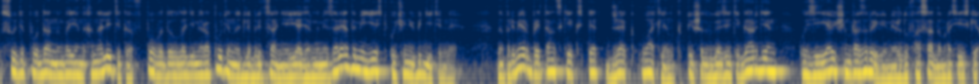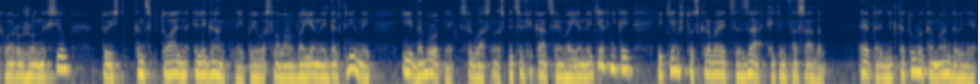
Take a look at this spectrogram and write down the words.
Судя по данным военных аналитиков, поводы у Владимира Путина для брецания ядерными зарядами есть очень убедительные. Например, британский эксперт Джек Уатлинг пишет в газете «Гардиан» о зияющем разрыве между фасадом российских вооруженных сил, то есть концептуально элегантной, по его словам, военной доктриной и добротной, согласно спецификациям военной техникой, и тем, что скрывается за этим фасадом. Это диктатура командования,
